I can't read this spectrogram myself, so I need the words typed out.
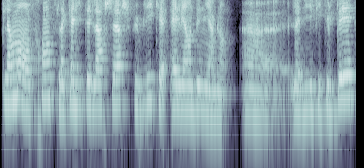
clairement, en France, la qualité de la recherche publique, elle est indéniable. Euh, la difficulté,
